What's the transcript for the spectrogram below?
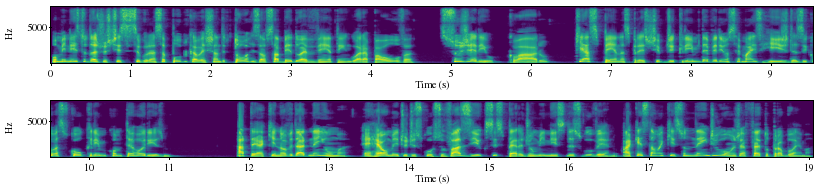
o ministro da Justiça e Segurança Pública, Alexandre Torres, ao saber do evento em Guarapaúva, sugeriu, claro, que as penas para esse tipo de crime deveriam ser mais rígidas e classificou o crime como terrorismo. Até aqui, novidade nenhuma. É realmente o discurso vazio que se espera de um ministro desse governo. A questão é que isso nem de longe afeta o problema.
